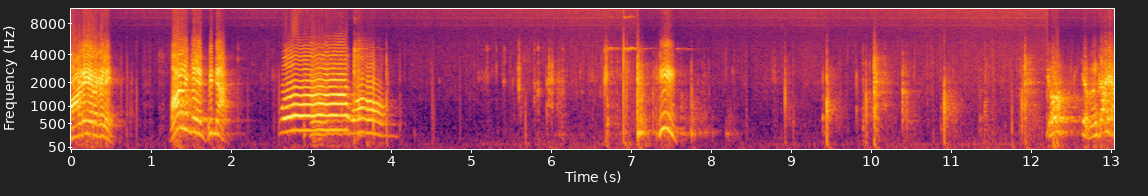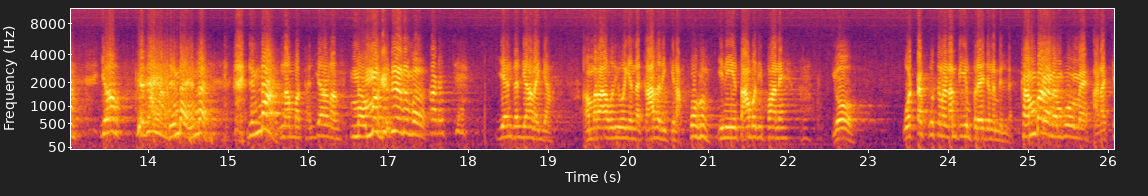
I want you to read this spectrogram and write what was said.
மடையர்களே வாருங்களேன் பின்னால். என் வெங்காயம். யோ வெங்காயம். என்ன என்ன என்ன? நம்ம கல்யாணம். நம்ம கல்யாணமா? அடச்சே. என் கல்யாணம் ஐயா. அமராவதியோ என்ன காதலிக்கிறான். இனி என் தாம்பதிப்பானே யோ ஒட்ட கூத்தனை நம்பியும் பிரயோஜனம் இல்ல கம்பரை நம்புவோமே. அடச்ச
